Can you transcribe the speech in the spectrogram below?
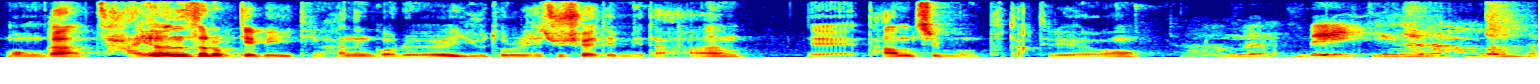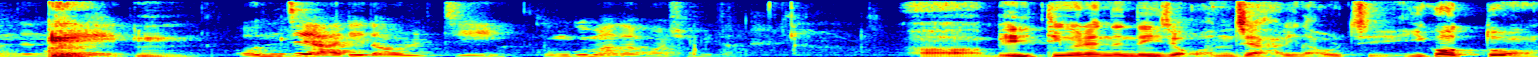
뭔가 자연스럽게 메이팅 하는 거를 유도를 해주셔야 됩니다. 네, 다음 질문 부탁드려요. 다음은 메이팅을 하는 건 봤는데 음. 언제 알이 나올지 궁금하다고 하십니다. 아, 메이팅을 했는데 이제 언제 알이 나올지 이것도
